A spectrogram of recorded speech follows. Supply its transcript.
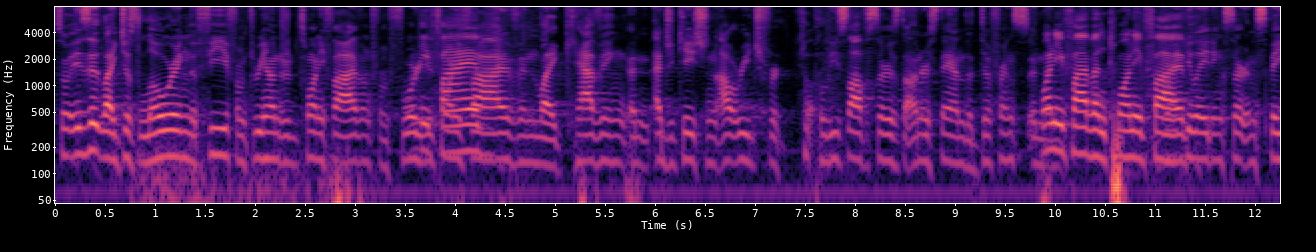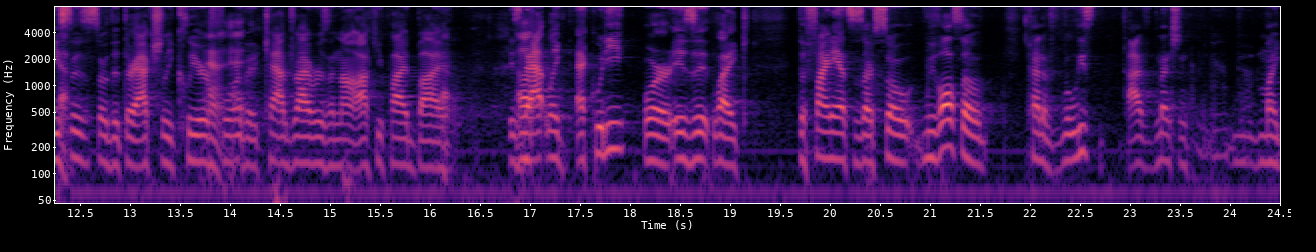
so is it like just lowering the fee from 300 to 25 and from 40 to 25. 25 and like having an education outreach for police officers to understand the difference in 25 and 25. regulating certain spaces so that they're actually clear Uh, for uh, the cab drivers and not occupied by is Uh, that like equity or is it like the finances are so we've also kind of at least I've mentioned my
